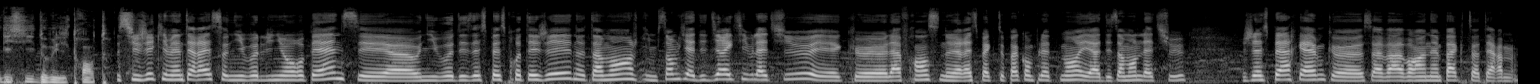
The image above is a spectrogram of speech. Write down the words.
d'ici 2030. Le sujet qui m'intéresse au niveau de l'Union européenne, c'est euh, au niveau des espèces protégées notamment. Il me semble qu'il y a des directives là-dessus et que la France ne les respecte pas complètement et a des amendes là-dessus. J'espère quand même que ça va avoir un impact à terme.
